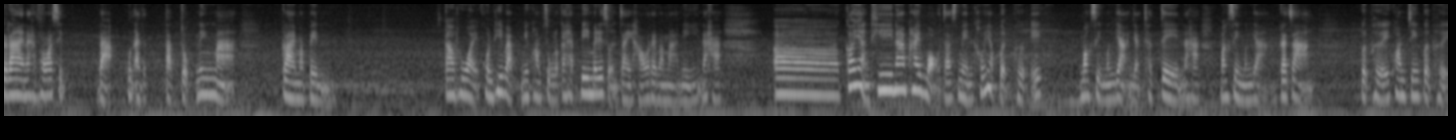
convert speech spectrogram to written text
ก็ได้นะคะ เพราะว่าสิบดาคุณอาจจะตัดจบนิ่งมา กลายมาเป็นก้าวถ้วย คนที่แบบมีความสุขแล้วก็แฮปปี้ไม่ได้สนใจเขาอะไรประมาณนี้นะคะก็อย่างที่หน้าไพ่บอก judgment เขาอยากเปิดเผยบางสิ่งบางอย่างอย่างชัดเจนนะคะ บางสิ่งบางอย่างกระจ่าง เปิดเผยความจริงเปิดเผย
